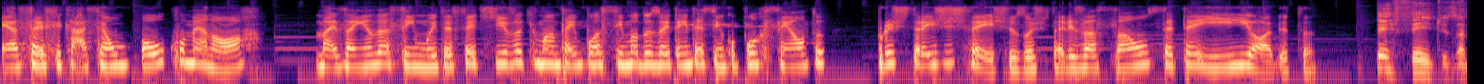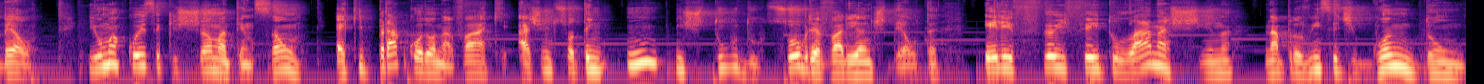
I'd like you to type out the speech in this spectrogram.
essa eficácia é um pouco menor, mas ainda assim muito efetiva, que mantém por cima dos 85% para os três desfechos: hospitalização, CTI e óbito. Perfeito, Isabel. E uma coisa que chama atenção é que para a Coronavac a gente só tem um estudo sobre a variante Delta. Ele foi feito lá na China, na província de Guangdong.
